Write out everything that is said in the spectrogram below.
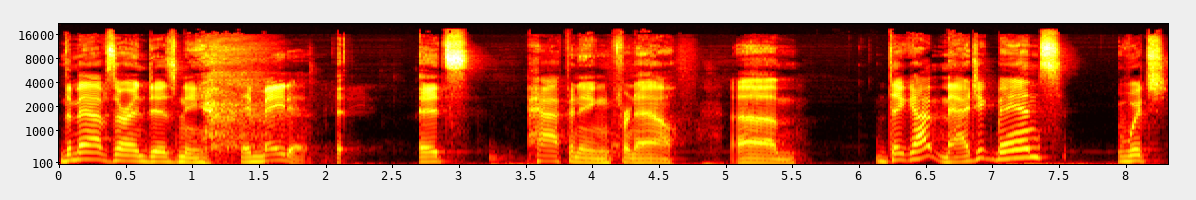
The Mavs are in Disney. They made it. It's happening for now. Um, they got magic bands, which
